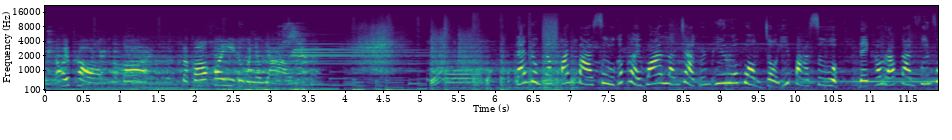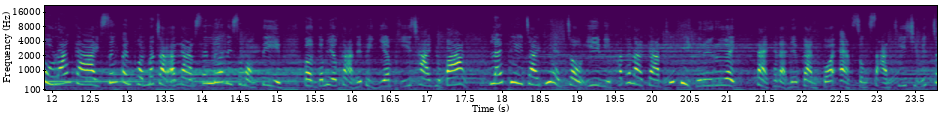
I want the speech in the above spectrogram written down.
ยๆ เอาให้พร้อม แล้วก็ แล้วก็ค่อยดูกันยาวๆ นุ่มกำปั้นปาซูก็เผยว่าหลังจากรุ่นพี่ร่วมวงโจอี้ปาซู ได้เข้ารับการฟื้นฟูร่างกาย ซึ่งเป็นผลมาจากอาการเส้นเลือดในสมองตีบ ตนก็มีโอกาสได้ไปเยี่ยมพี่ชายอยู่บ้าง และดีใจที่เห็นโจอี้มีพัฒนาการที่ดีขึ้นเรื่อยๆ แต่ขณะเดียวกันก็แอบสงสารที่ชีวิตโจ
